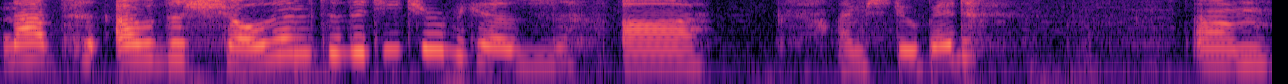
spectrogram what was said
Not to, I would just show them to the teacher because uh, I'm stupid. Um,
